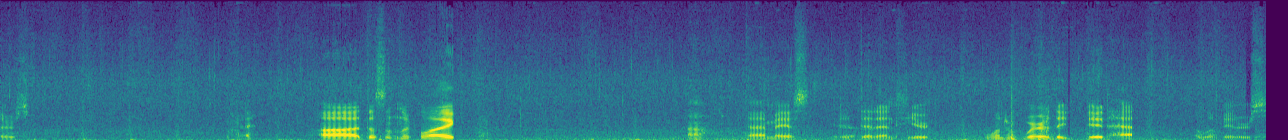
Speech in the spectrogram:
There's. Okay. Uh, it doesn't look like. Oh, yeah, I may have hit a dead end here. I wonder where they did have elevators.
